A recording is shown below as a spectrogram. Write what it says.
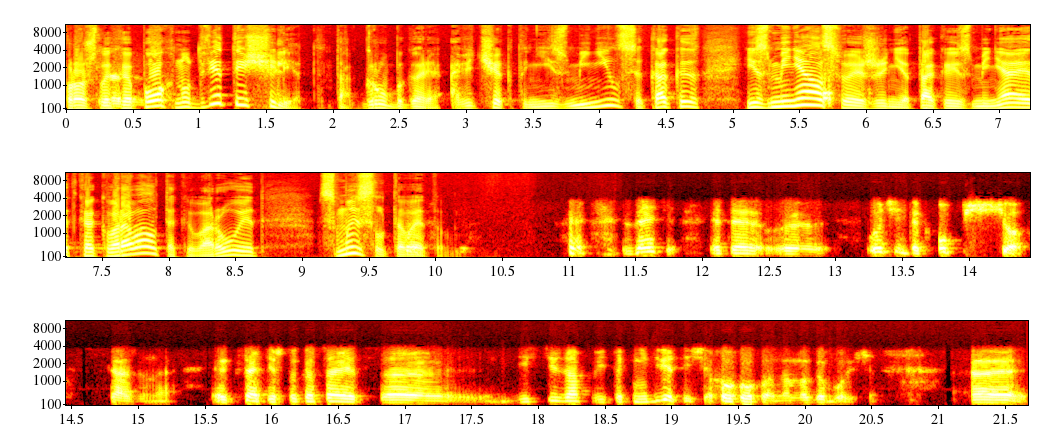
прошлых эпох. Ну, две тысячи лет, так, грубо говоря. А ведь человек-то не изменился. Как из, изменял своей жене, так и изменяет. Как воровал, так и ворует. Смысл-то в этом? Знаете, это э, очень так общо сказано. Э, кстати, что касается э, 10 заповедей, так не 2000, а ого, намного больше. Э,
